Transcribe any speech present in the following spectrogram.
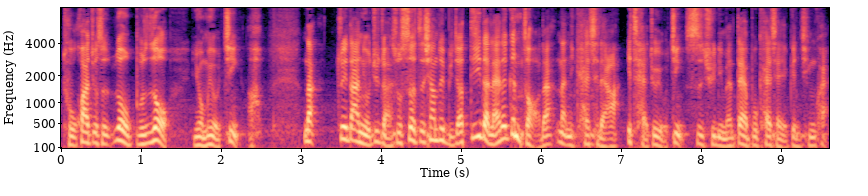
土话就是肉不肉，有没有劲啊？那最大扭矩转速设置相对比较低的，来的更早的，那你开起来啊，一踩就有劲，市区里面代步开起来也更轻快。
